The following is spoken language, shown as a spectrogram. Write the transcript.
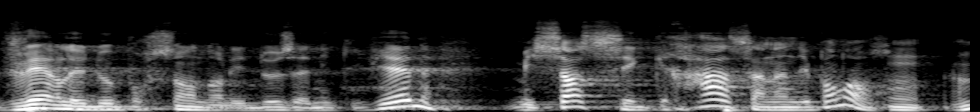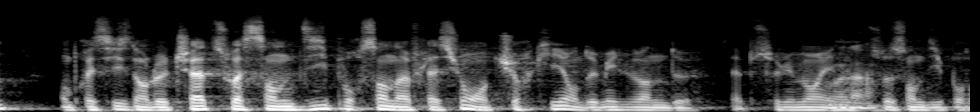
vers les 2% dans les deux années qui viennent. Mais ça, c'est grâce à l'indépendance. Mm. hein. On précise dans le chat 70% d'inflation en Turquie en 2022. C'est absolument énorme. Voilà. 70%, Oui.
